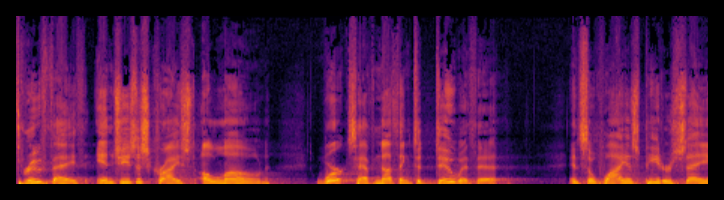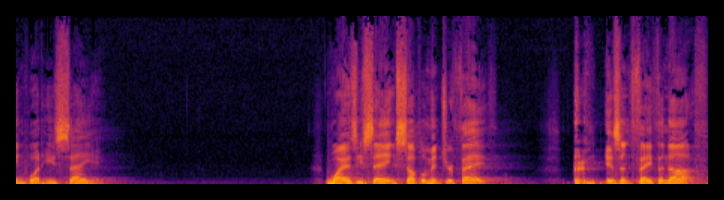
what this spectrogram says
through faith in Jesus Christ alone. Works have nothing to do with it. And so, why is Peter saying what he's saying? Why is he saying supplement your faith? Isn't faith enough?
